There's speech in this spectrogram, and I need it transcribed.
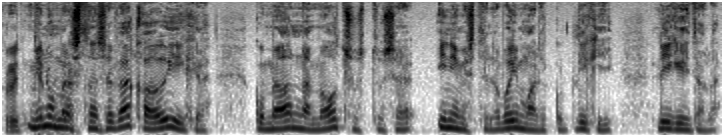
krüttimine. minu meelest on see väga õige, kui me anname otsustuse inimestele võimalikult ligi, ligidale.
